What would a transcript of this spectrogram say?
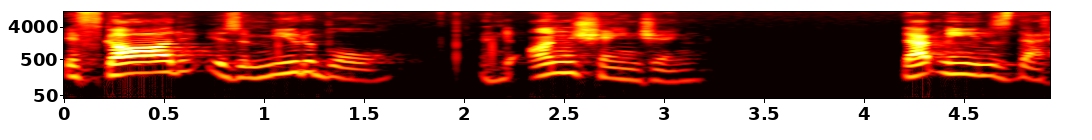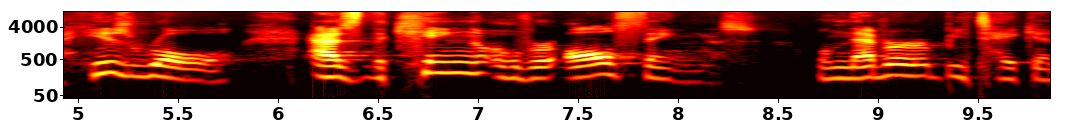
If God is immutable and unchanging, that means that his role as the king over all things will never be taken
